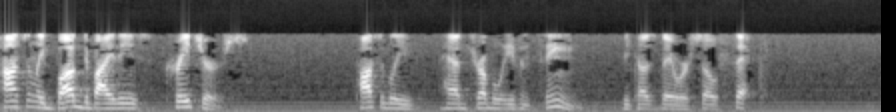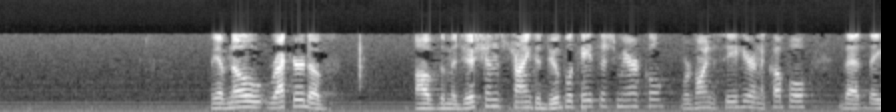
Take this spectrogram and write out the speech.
constantly bugged by these creatures. Possibly had trouble even seeing because they were so thick. We have no record of of the magicians trying to duplicate this miracle. We're going to see here in a couple that they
